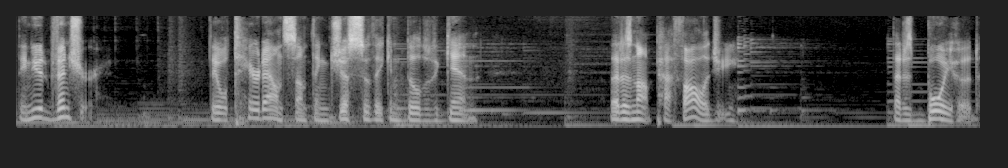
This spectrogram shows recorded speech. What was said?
they need adventure. They will tear down something just so they can build it again. That is not pathology, that is boyhood.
